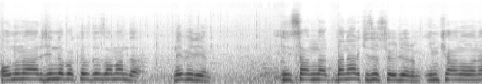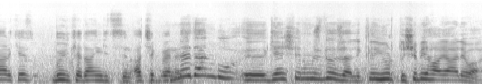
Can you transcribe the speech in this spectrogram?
Onun haricinde bakıldığı zaman da ne bileyim insanlar ben herkese söylüyorum imkanı olan herkes bu ülkeden gitsin açık ve net. Neden bu e, gençlerimizde özellikle yurt dışı bir hayali var?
